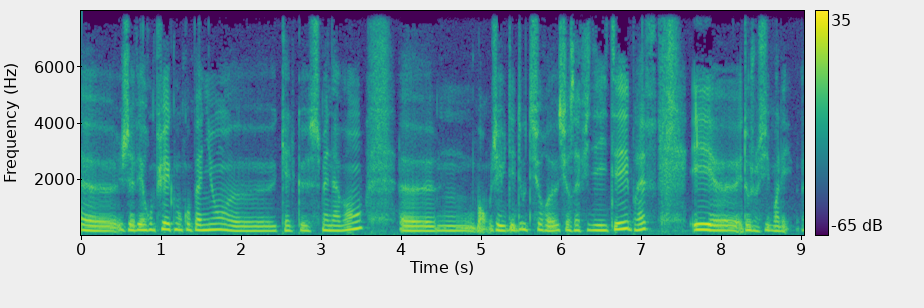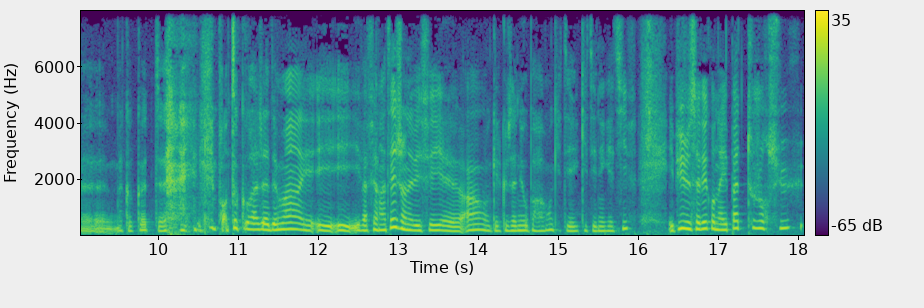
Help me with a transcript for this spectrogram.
Euh, J'avais rompu avec mon compagnon euh, quelques semaines avant. Euh, bon, j'ai eu des doutes sur, sur sa fidélité, bref. Et, et, donc, je me suis dit, bon, allez, ma cocotte, prends ton courage à et, et va faire un test. J'en avais fait un quelques années auparavant qui était, qui était négatif. Et puis, je savais qu'on n'avait pas toujours su,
